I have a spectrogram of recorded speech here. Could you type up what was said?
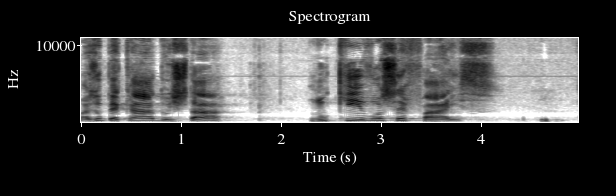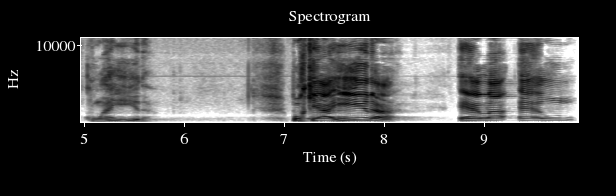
Mas o pecado está no que você faz com a ira. Porque a ira, ela é um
